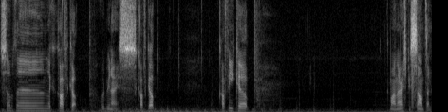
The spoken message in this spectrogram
Something like a coffee cup would be nice. Coffee cup. Coffee cup. Come on, there has to be something.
